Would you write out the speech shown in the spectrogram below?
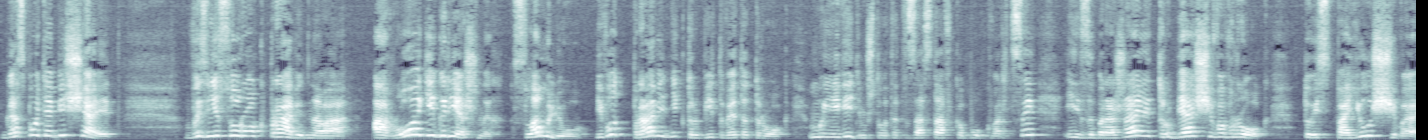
Господь обещает – вознесу рог праведного, а роги грешных сломлю. И вот праведник трубит в этот рог. Мы и видим, что вот эта заставка букв рцы изображает трубящего в рог, то есть поющего,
